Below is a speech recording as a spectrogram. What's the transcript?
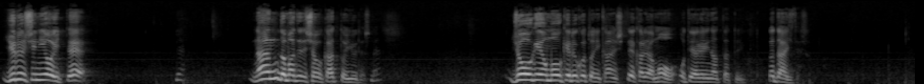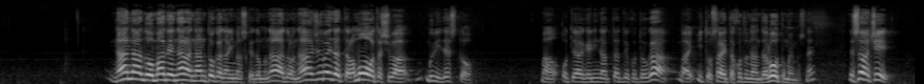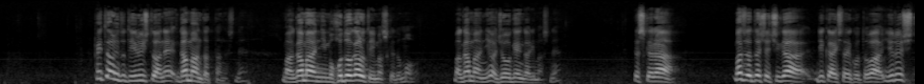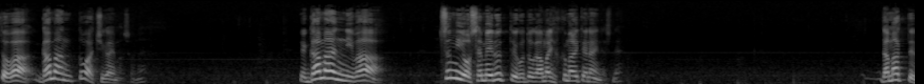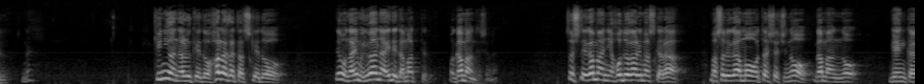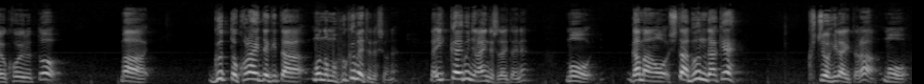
許しにおいて何度まででしょうかというですね上限を設けることに関して彼はもうお手上げになったということが大事です。7度までなら何とかなりますけども7度の70倍だったらもう私は無理ですと、まあ、お手上げになったということが、まあ、意図されたことなんだろうと思いますね。ですなわちペテロにとっている人はね我慢だったんですね。まあ、我慢にも程があると言いますけども、まあ、我慢には上限がありますね。ですからまず私たちが理解したいことは許しとは我慢とは違いますよね。で我慢には罪を責めるっていうことがあまり含まれてないんですね。黙ってるね。気にはなるけど腹が立つけどでも何も言わないで黙ってる、我慢ですよね。そして我慢には程がありますから、まあ、それがもう私たちの我慢の限界を超えるとまあぐっとこらえてきたものも含めてですよね。1回分じゃないんですよ大体ね。もう我慢をした分だけ口を開いたらも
